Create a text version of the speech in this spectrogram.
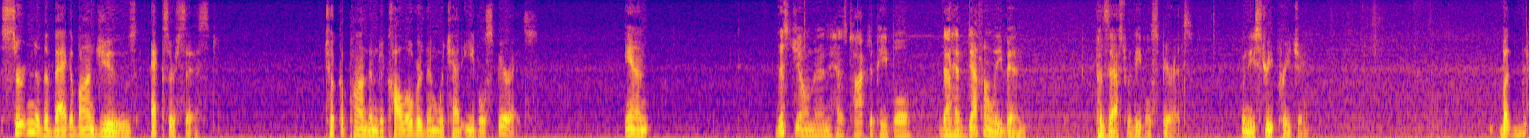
certain of the vagabond Jews, exorcists, took upon them to call over them which had evil spirits. And this gentleman has talked to people that have definitely been possessed with evil spirits when he's street preaching. But th-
